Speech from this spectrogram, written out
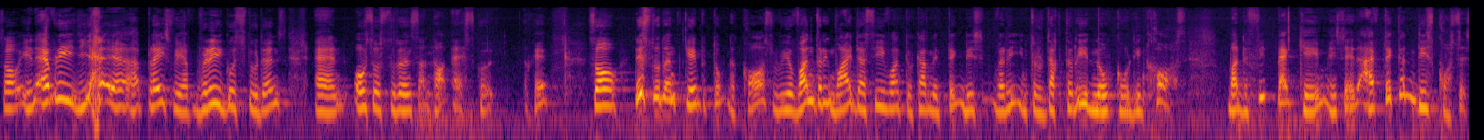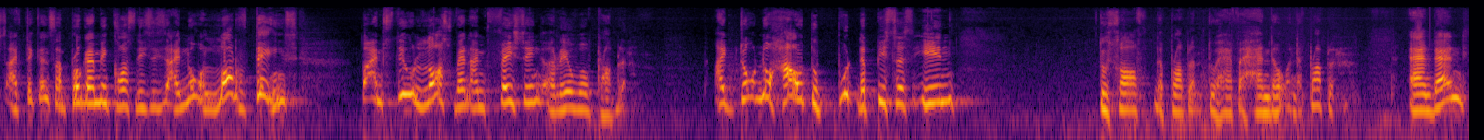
So in every place we have very good students and also students are not as good. Okay? So this student came to took the course. We were wondering why does he want to come and take this very introductory no coding course. But the feedback came and said, I've taken these courses. I've taken some programming courses. This is, I know a lot of things, but I'm still lost when I'm facing a real world problem. I don't know how to put the pieces in to solve the problem, to have a handle on the problem. And then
